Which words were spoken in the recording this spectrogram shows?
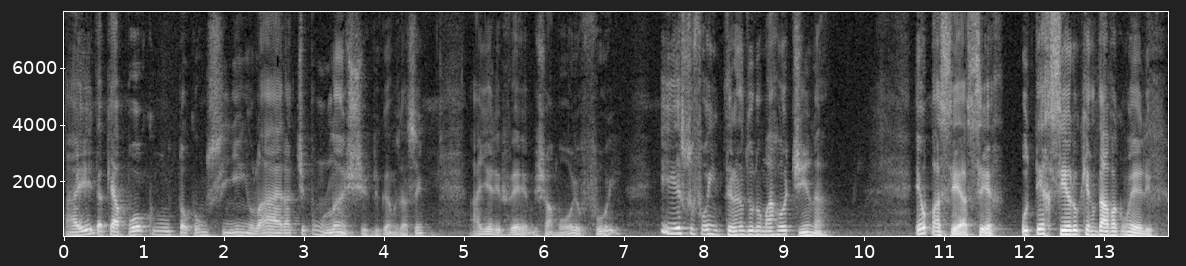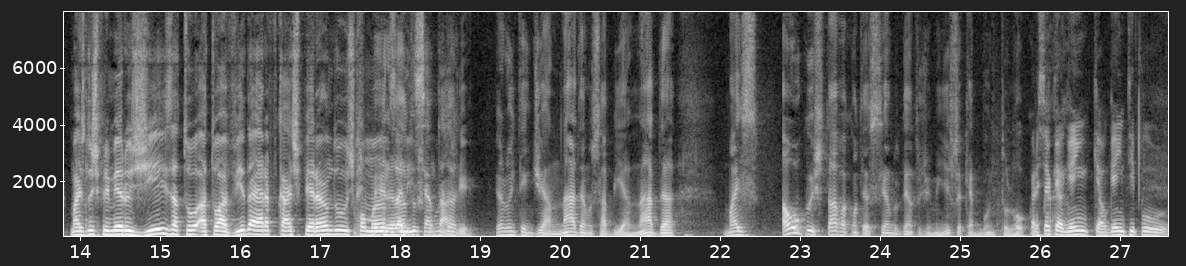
Aí, daqui a pouco, tocou um sininho lá, era tipo um lanche, digamos assim. Aí ele veio, me chamou, eu fui, e isso foi entrando numa rotina. Eu passei a ser o terceiro que andava com ele. Mas nos primeiros dias, a tua, a tua vida era ficar esperando os comandos esperando ali os comandos sentado. ali. Eu não entendia nada, não sabia nada, mas algo estava acontecendo dentro de mim. Isso é que é muito louco. Parecia que cara. alguém, que alguém tipo.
